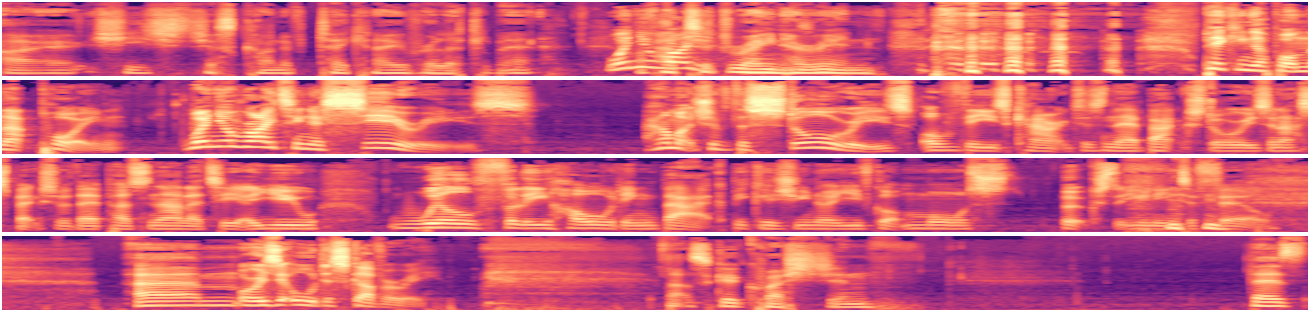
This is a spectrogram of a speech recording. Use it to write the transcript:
I she's just kind of taken over a little bit. When you're had writing, to rein her in. picking up on that point, when you're writing a series, how much of the stories of these characters and their backstories and aspects of their personality are you willfully holding back because you know you've got more s- books that you need to fill, Um, or is it all discovery? That's a good question. There's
